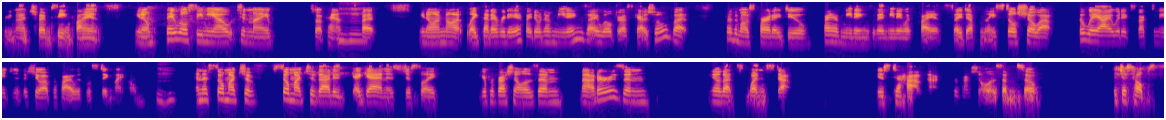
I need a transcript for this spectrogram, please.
pretty much. If I'm seeing clients, you know, they will see me out in my sweatpants, Mhm. but you know, I'm not like that every day. If I don't have meetings, I will dress casual, but for the most part, I do. If I have meetings and I'm meeting with clients, I definitely still show up the way I would expect an agent to show up if I was listing my home. Mhm. And it's so much of so much of that is again is just like your professionalism matters, and you know that's one step is to have that professionalism. So it just helps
